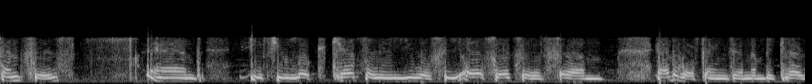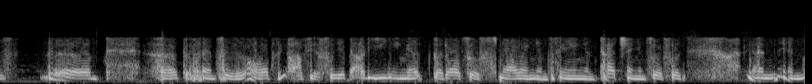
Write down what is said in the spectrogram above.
senses and if you look carefully, you will see all sorts of um, edible things in them because uh, uh, the senses obviously about eating it, but also smelling and seeing and touching and so forth. And in,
